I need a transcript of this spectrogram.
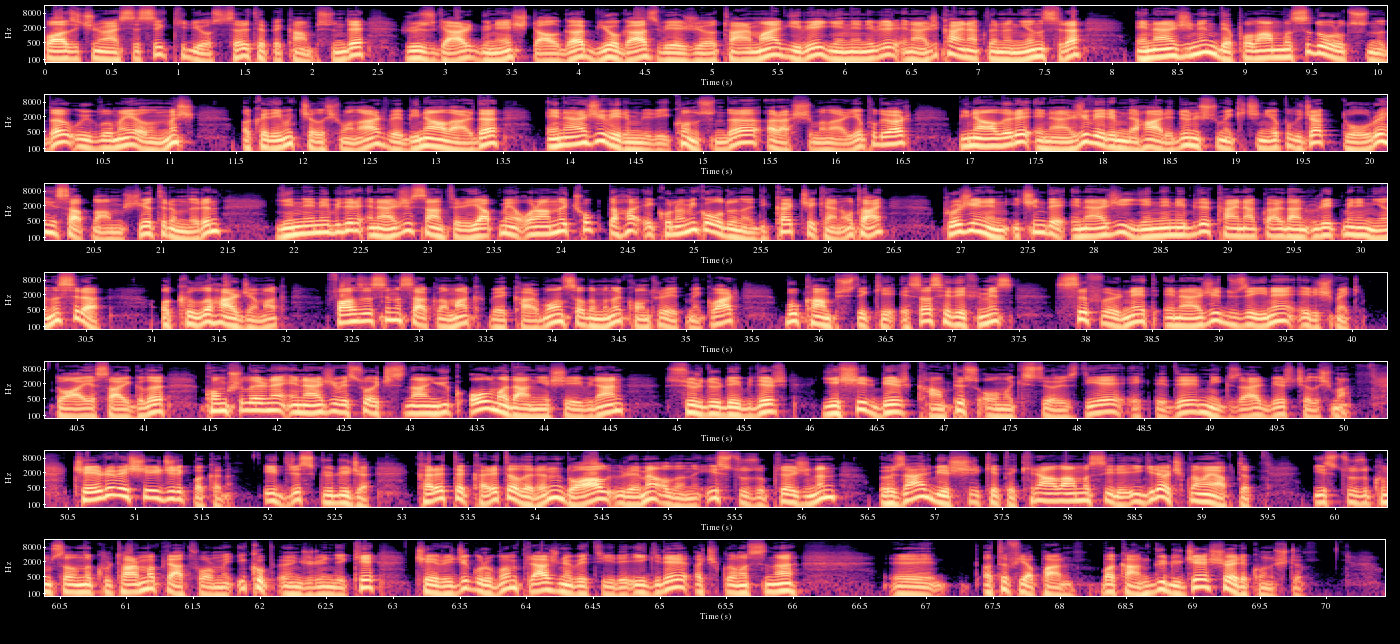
Boğaziçi Üniversitesi Kilyos Sarıtepe kampüsünde rüzgar, güneş, dalga, biyogaz ve jeotermal gibi yenilenebilir enerji kaynaklarının yanı sıra enerjinin depolanması doğrultusunda da uygulamaya alınmış akademik çalışmalar ve binalarda enerji verimliliği konusunda araştırmalar yapılıyor. Binaları enerji verimli hale dönüştürmek için yapılacak doğru hesaplanmış yatırımların yenilenebilir enerji santrali yapmaya oranla çok daha ekonomik olduğuna dikkat çeken Otay, projenin içinde enerjiyi yenilenebilir kaynaklardan üretmenin yanı sıra akıllı harcamak, fazlasını saklamak ve karbon salımını kontrol etmek var. Bu kampüsteki esas hedefimiz sıfır net enerji düzeyine erişmek. Doğaya saygılı, komşularına enerji ve su açısından yük olmadan yaşayabilen, sürdürülebilir, yeşil bir kampüs olmak istiyoruz diye ekledi. Ne güzel bir çalışma. Çevre ve Şehircilik Bakanı İdris Güllüce, karate karetaların doğal üreme alanı İstuzu plajının özel bir şirkete kiralanması ile ilgili açıklama yaptı. İstuzu Kumsalı'nı kurtarma platformu İKUP öncülüğündeki çevreci grubun plaj nöbetiyle ilgili açıklamasına e, atıf yapan Bakan Gülüce şöyle konuştu.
